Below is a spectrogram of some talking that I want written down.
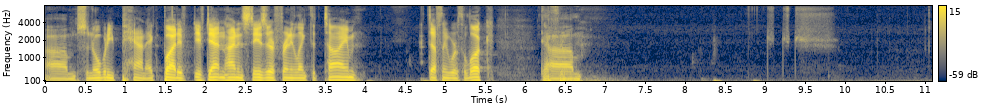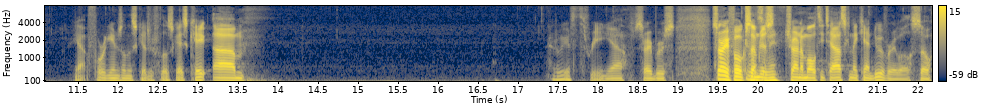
um, so nobody panic. But if if Danton Heinen stays there for any length of time, definitely worth a look. Definitely. Um, Yeah, four games on the schedule for those guys. Okay. Um, how do we have three? Yeah. Sorry, Bruce. Sorry, folks. I'm just okay. trying to multitask and I can't do it very well. So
